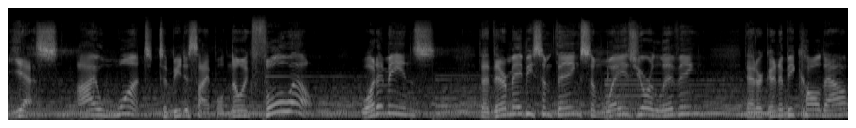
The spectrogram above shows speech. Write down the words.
yes, I want to be discipled, knowing full well what it means, that there may be some things, some ways you're living that are going to be called out.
